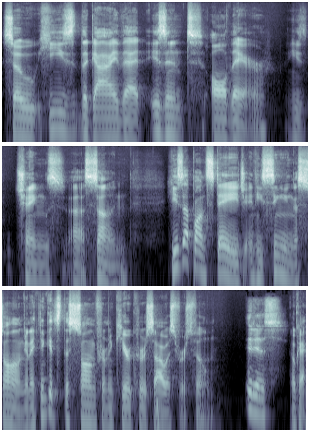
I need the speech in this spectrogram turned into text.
so he's the guy that isn't all there. He's Cheng's uh, son. He's up on stage and he's singing a song. And I think it's the song from Akira Kurosawa's first film. It is. Okay.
